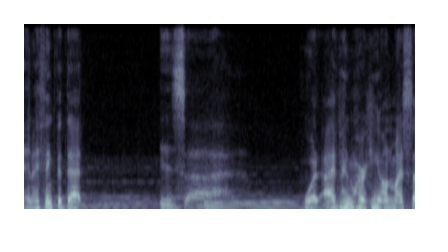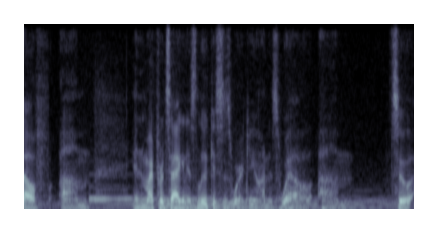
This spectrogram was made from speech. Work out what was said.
And I think that that is uh, what I've been working on myself. Um, and my protagonist Lucas is working on as well. Um, so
